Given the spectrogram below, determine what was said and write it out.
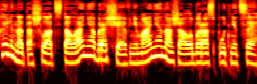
Хелен отошла от стола, не обращая внимания на жалобы распутницы.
